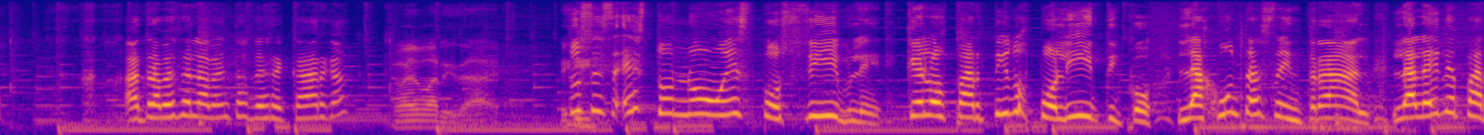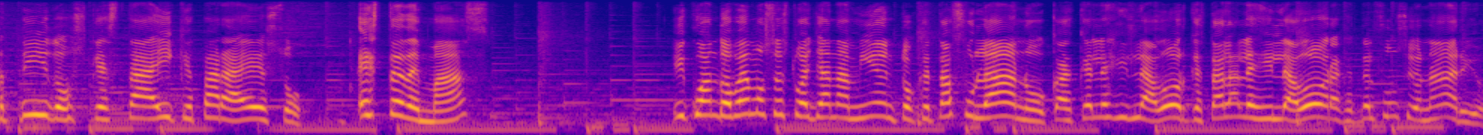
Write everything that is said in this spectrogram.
a través de las ventas de recarga. Qué barbaridad. eh. Entonces, esto no es posible, que los partidos políticos, la Junta Central, la ley de partidos que está ahí, que es para eso, esté de más. Y cuando vemos estos allanamientos, que está fulano, que aquel legislador, que está la legisladora, que está el funcionario,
